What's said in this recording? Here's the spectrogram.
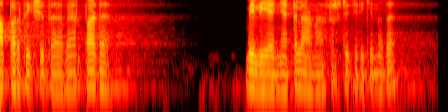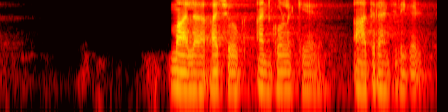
അപ്രതീക്ഷിത വേർപാട് വലിയ ഞെട്ടലാണ് സൃഷ്ടിച്ചിരിക്കുന്നത്. മാല അശോക് അൻകോളയ്ക്ക് ആദരാഞ്ജലികൾ.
